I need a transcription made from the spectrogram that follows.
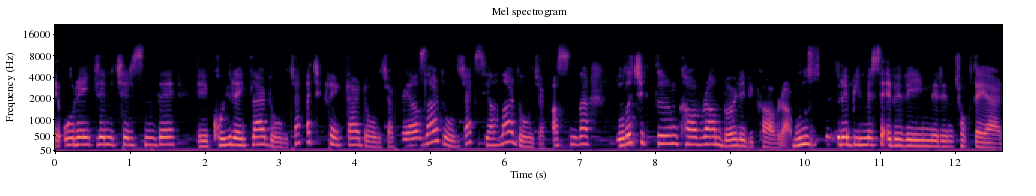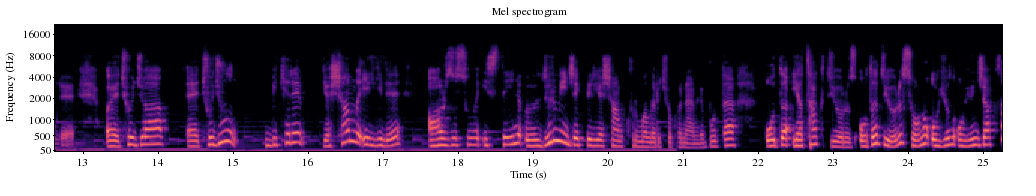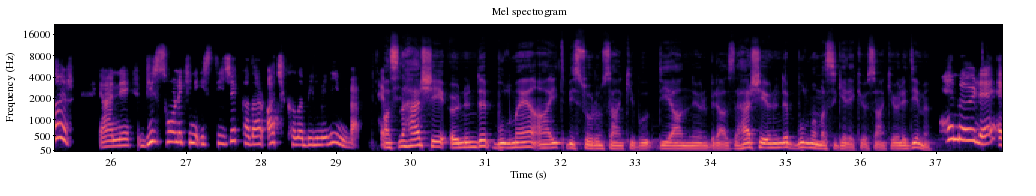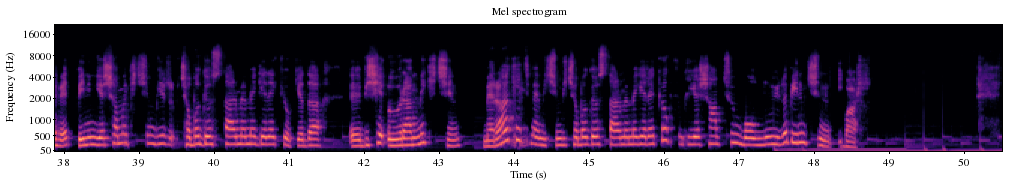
e, o renklerin içerisinde e, koyu renkler de olacak, açık renkler de olacak, beyazlar da olacak, siyahlar da olacak. Aslında yola çıktığım kavram böyle bir kavram. Bunu sürdürebilmesi ebeveynlerin çok değerli. E, çocuğa, e, çocuğun bir kere yaşamla ilgili arzusunu, isteğini öldürmeyecek bir yaşam kurmaları çok önemli. Burada oda yatak diyoruz, oda diyoruz, sonra oyun, oyuncaklar. Yani bir sonrakini isteyecek kadar aç kalabilmeliyim ben. Hep. Aslında her şeyi önünde bulmaya ait bir sorun sanki bu diye anlıyorum biraz da. Her şeyi önünde bulmaması gerekiyor sanki öyle değil mi? Hem öyle evet benim yaşamak için bir çaba göstermeme gerek yok ya da e, bir şey öğrenmek için merak etmem için bir çaba göstermeme gerek yok. Çünkü yaşam tüm bolluğuyla benim için var.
